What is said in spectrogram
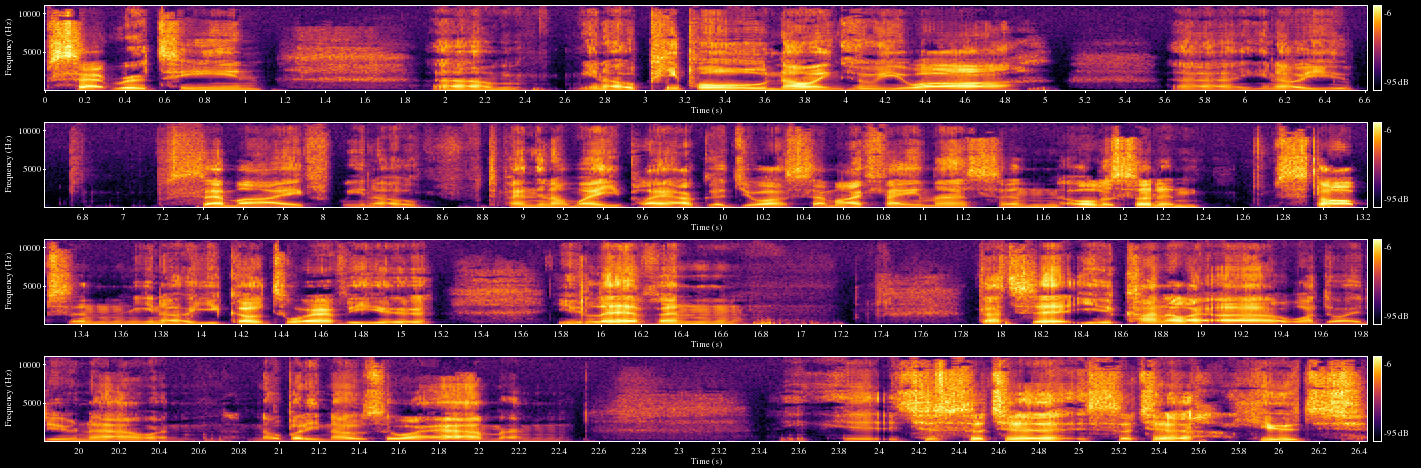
set routine, um, you know, people knowing who you are, uh, you know, you semi, you know, depending on where you play, how good you are, semi-famous, and all of a sudden stops, and you know, you go to wherever you you live, and that's it. You kind of like, oh, what do I do now? And nobody knows who I am, and it's just such a such a huge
